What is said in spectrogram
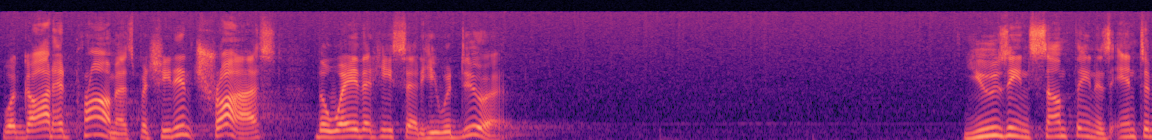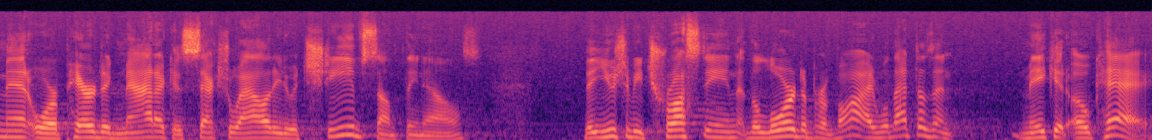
what God had promised, but she didn't trust the way that He said He would do it. Using something as intimate or paradigmatic as sexuality to achieve something else that you should be trusting the Lord to provide, well, that doesn't make it okay.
